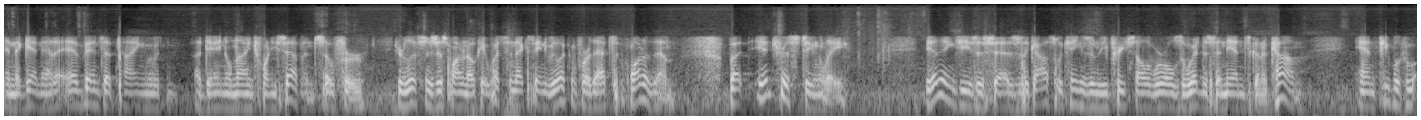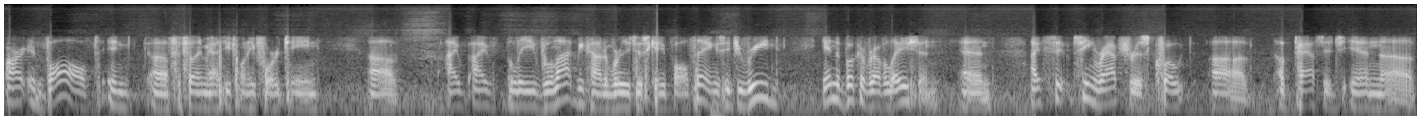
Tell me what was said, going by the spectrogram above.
And again, that ends up tying with uh, Daniel 9:27. So for your listeners, just want to know, okay, what's the next thing to be looking for? That's one of them. But interestingly, the other thing Jesus says, is the gospel of the kingdom is going to be preached in all the world as a witness, and the end is going to come. And people who aren't involved in uh, fulfilling Matthew 20:14, uh, I, I believe, will not be counted worthy to escape all things. If you read in the book of Revelation, and I've seen rapturous quote a passage in uh,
